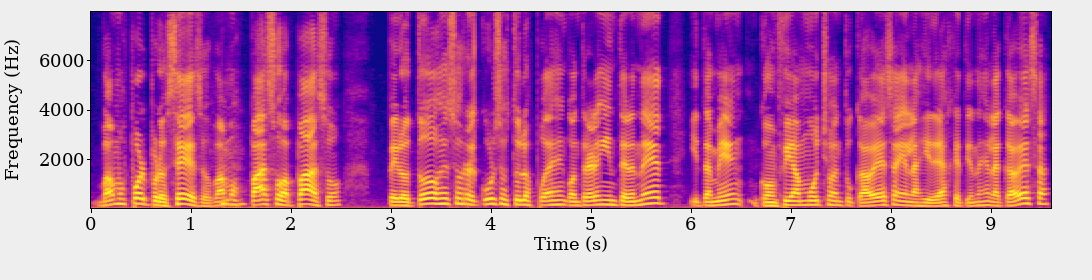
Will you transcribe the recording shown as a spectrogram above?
vamos por procesos, vamos paso a paso, pero todos esos recursos tú los puedes encontrar en internet y también confía mucho en tu cabeza y en las ideas que tienes en la cabeza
